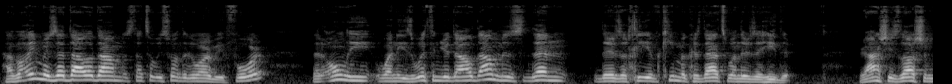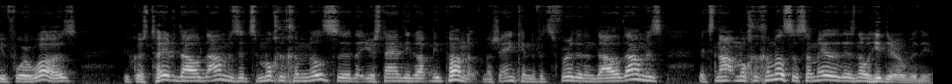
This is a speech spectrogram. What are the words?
hava oimer zed dal damas, that's what we saw in the Gemara before, that only when he's within your dal damas, then there's a chi of kima, because that's when there's a hider. Rashi's lashon before was, because Teir Dal Damas, it's Muchach Milsa that you're standing up Mipanov. Mashenkin, if it's further than Dal Damas, it's not Muchach Milsa, so there's no Hidir over there.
